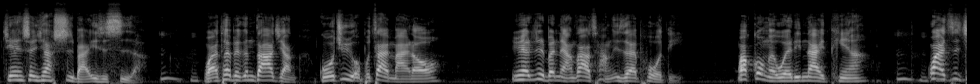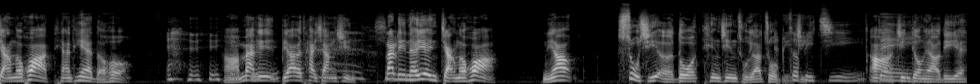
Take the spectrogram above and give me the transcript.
今天剩下四百一十四啊。我还特别跟大家讲，国巨我不再买喽，因为日本两大厂一直在破底。我讲的话你爱听，外资讲的话听听的好。啊，卖可以不要太相信。那林德燕讲的话。你要竖起耳朵听清楚，要做笔记。做笔记啊，进重要的。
